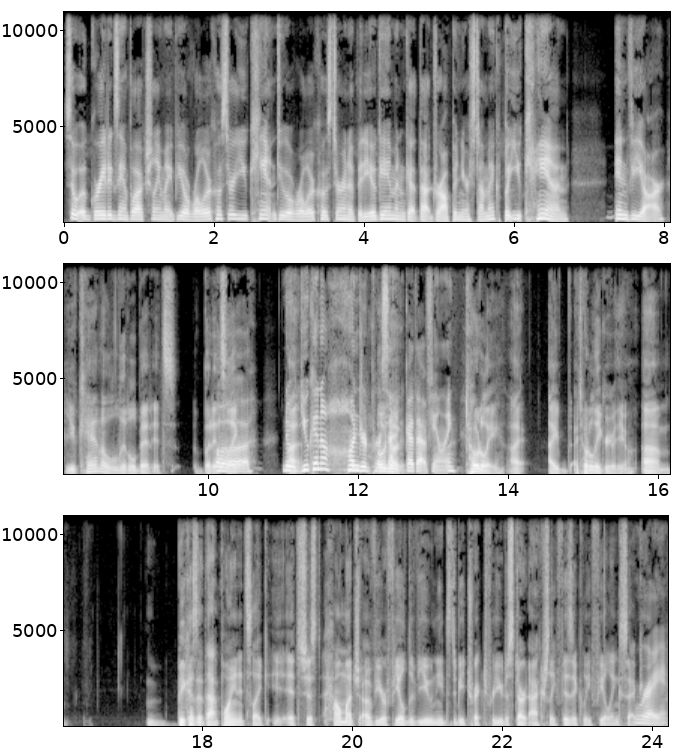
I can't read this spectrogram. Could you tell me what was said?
so a great example actually might be a roller coaster. You can't do a roller coaster in a video game and get that drop in your stomach but you can in VR You can a little bit. It's but it's like Uh, no I- you can a hundred Oh, percent get that feeling totally. I, I I totally agree with you. Um because at that point it's like it's just how much of your field of view needs to be tricked for you to start actually physically feeling sick. right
